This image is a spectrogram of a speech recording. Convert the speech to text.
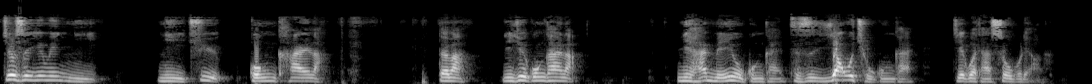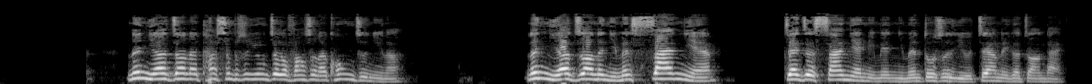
就是因为你，你去公开了，对吧？你去公开了，你还没有公开，只是要求公开，结果他受不了了。那你要知道呢，他是不是用这个方式来控制你呢？那你要知道呢，你们三年，在这三年里面，你们都是有这样的一个状态，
